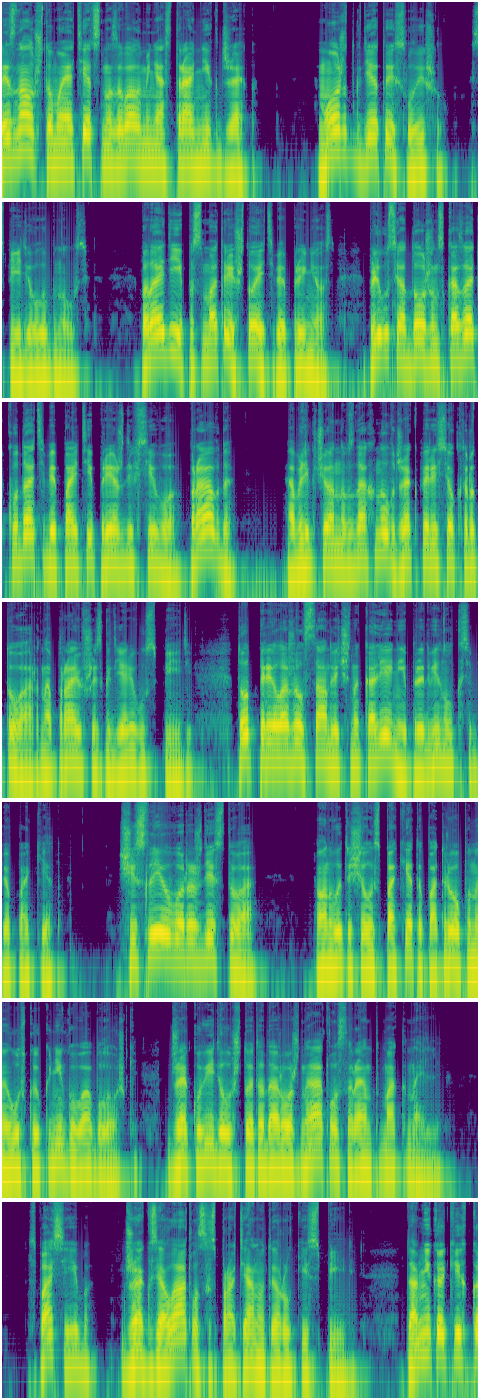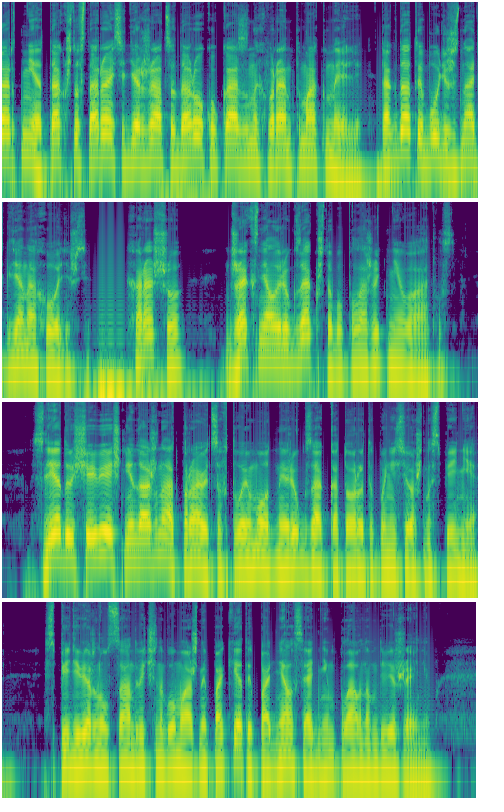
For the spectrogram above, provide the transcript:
Ты знал, что мой отец называл меня странник Джек? Может, где-то и слышал. Спиди улыбнулся. Подойди и посмотри, что я тебе принес. Плюс я должен сказать, куда тебе пойти прежде всего. Правда? Облегченно вздохнув, Джек пересек тротуар, направившись к дереву Спиди. Тот переложил сандвич на колени и придвинул к себе пакет. Счастливого Рождества. Он вытащил из пакета потрепанную узкую книгу в обложке. Джек увидел, что это дорожный атлас Рент Макнелли. Спасибо. Джек взял атлас из протянутой руки Спиди. Там никаких карт нет, так что старайся держаться дорог, указанных в Рент Макнелли. Тогда ты будешь знать, где находишься. Хорошо. Джек снял рюкзак, чтобы положить в него атлас. Следующая вещь не должна отправиться в твой модный рюкзак, который ты понесешь на спине. Спиди вернул сандвич на бумажный пакет и поднялся одним плавным движением.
